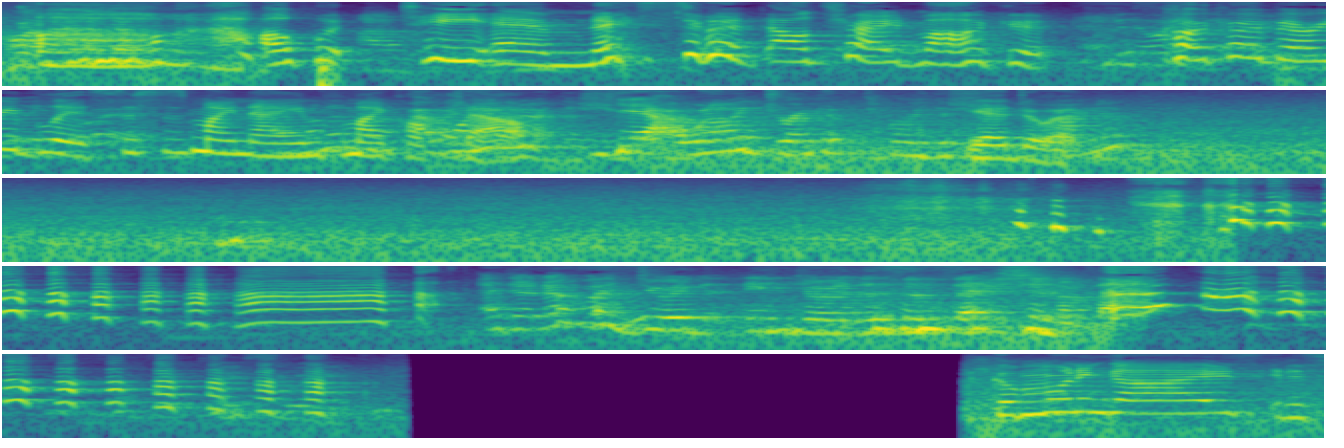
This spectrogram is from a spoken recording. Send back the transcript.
Oh, I'll put um, TM next to it. I'll trademark it. Cocoa Berry Bliss. This is my name for my cocktail. yeah, I want to like drink it through the. Yeah, do it. kind of. I don't know if I do enjoy the sensation of that. Good morning, guys. It is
